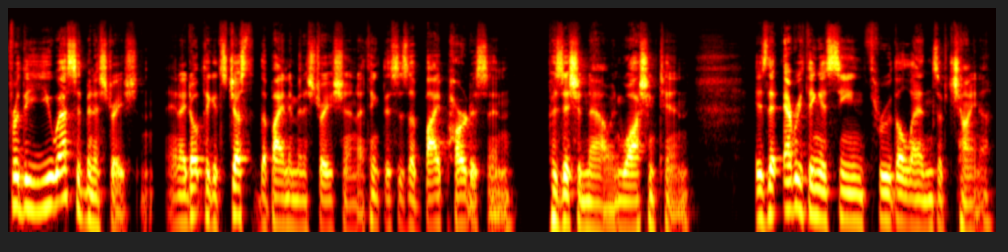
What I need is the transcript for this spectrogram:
For the US administration, and I don't think it's just the Biden administration, I think this is a bipartisan position now in Washington, is that everything is seen through the lens of China.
